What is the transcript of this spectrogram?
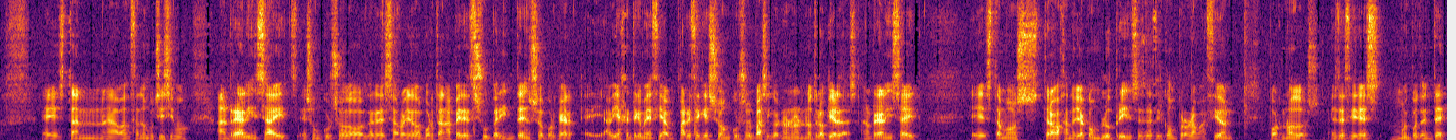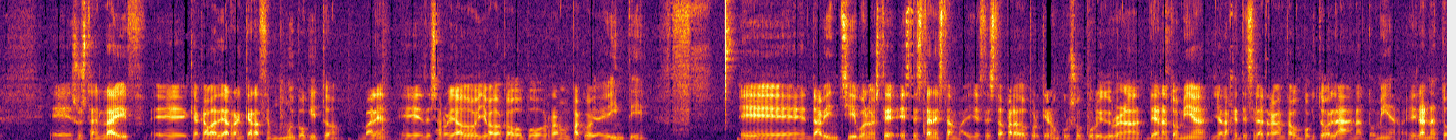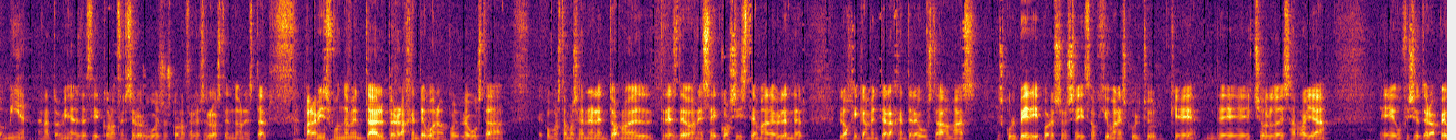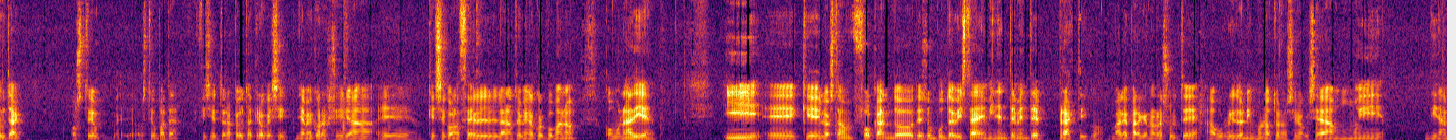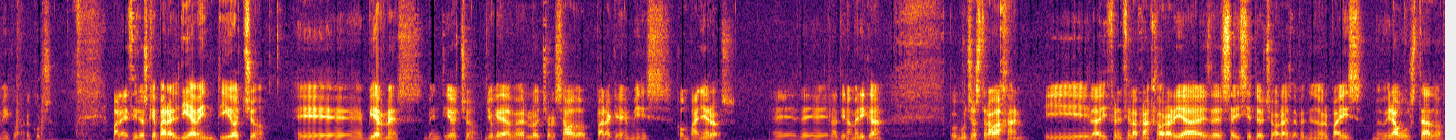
eh, están avanzando muchísimo. Unreal Insight es un curso desarrollado por Tana Pérez, súper intenso, porque eh, había gente que me decía, parece que son cursos básicos. No, no, no te lo pierdas. Unreal Insight eh, estamos trabajando ya con blueprints, es decir, con programación por nodos. Es decir, es muy potente. Sustain Life, que acaba de arrancar hace muy poquito, ¿vale? desarrollado y llevado a cabo por Ramón Paco e Inti. Eh, da Vinci, bueno, este, este está en stand-by. Este está parado porque era un curso puro y duro de anatomía y a la gente se le atragantaba un poquito la anatomía. Era anatomía, anatomía, es decir, conocerse los huesos, conocerse los tendones, tal. Para mí es fundamental, pero a la gente, bueno, pues le gusta, eh, como estamos en el entorno del 3D o en ese ecosistema de Blender, lógicamente a la gente le gustaba más esculpir y por eso se hizo Human Sculpture, que de hecho lo desarrolla eh, un fisioterapeuta osteópata fisioterapeuta, creo que sí, ya me corregirá, eh, que se conoce la anatomía del cuerpo humano como nadie y eh, que lo está enfocando desde un punto de vista eminentemente práctico, ¿vale? Para que no resulte aburrido ni monótono, sino que sea muy dinámico el curso. Vale, deciros que para el día 28, eh, viernes 28, yo quería haberlo hecho el sábado para que mis compañeros de Latinoamérica pues muchos trabajan y la diferencia de la franja horaria es de 6, 7, 8 horas, dependiendo del país. Me hubiera gustado,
